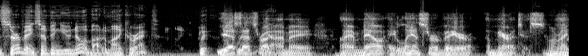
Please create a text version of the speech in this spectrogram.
surveying something you know about. Am I correct? We- Yes, we- that's right. yeah. I'm a I am now a land surveyor emeritus. All right.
